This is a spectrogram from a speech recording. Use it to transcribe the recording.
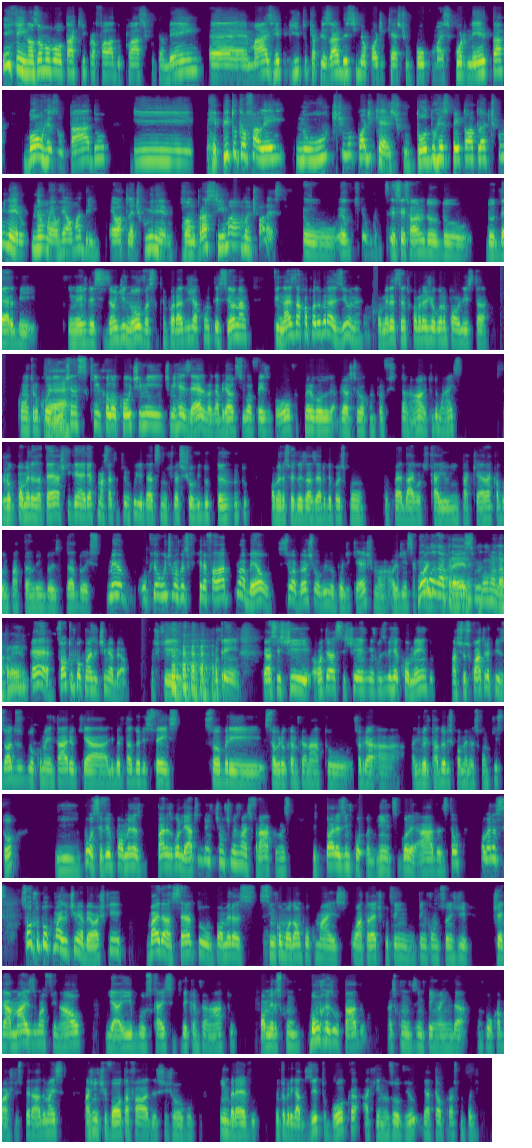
Enfim, nós vamos voltar aqui para falar do clássico também. É, mas repito que apesar desse meu podcast um pouco mais corneta, bom resultado. E repito o que eu falei no último podcast, com todo respeito ao Atlético Mineiro. Não é o Real Madrid, é o Atlético Mineiro. Vamos para cima, avante palestra. Eu, eu, vocês falaram do, do, do derby em meio de decisão, de novo, essa temporada já aconteceu na finais da Copa do Brasil, né? O Palmeiras, tanto que o Palmeiras jogou no Paulista contra o Corinthians, é. que colocou o time, time reserva. Gabriel Silva fez gol, foi o primeiro gol do Gabriel Silva como profissional e tudo mais. O jogo Palmeiras até acho que ganharia com uma certa tranquilidade se não tivesse chovido tanto. O Palmeiras fez 2 a 0 depois com o pé d'água que caiu em Itaquera, acabou empatando em 2 a 2 Meu, o que a última coisa que eu queria falar pro Abel, se o Abel estiver ouvindo o podcast, uma audiência Vou mandar para ele, vou mandar para ele. É, solta um pouco mais o time, Abel. Acho que ontem eu assisti, ontem eu assisti, inclusive recomendo, acho os quatro episódios do documentário que a Libertadores fez sobre, sobre o campeonato, sobre a, a Libertadores que o Palmeiras conquistou. E, pô, você viu o Palmeiras várias goleadas, tudo bem que tinham times mais fracos, mas vitórias imponentes, goleadas. Então, o Palmeiras solta um pouco mais o time, Abel. Acho que vai dar certo. O Palmeiras se incomodar um pouco mais. O Atlético tem, tem condições de chegar mais uma final e aí buscar esse tricampeonato. Palmeiras com bom resultado, mas com um desempenho ainda um pouco abaixo do esperado. Mas a gente volta a falar desse jogo em breve. Muito obrigado, Zito, Boca, a quem nos ouviu, e até o próximo podcast.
